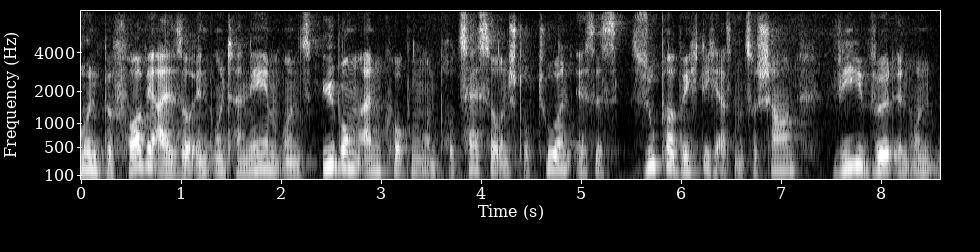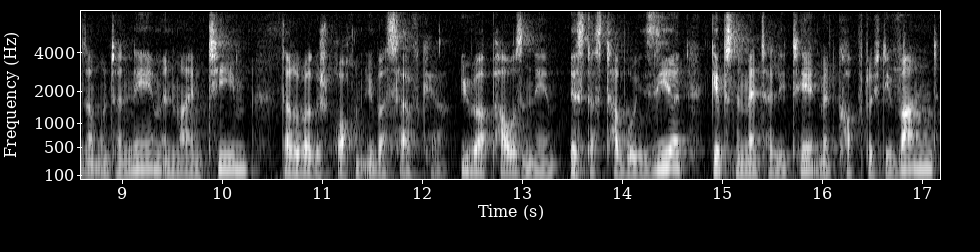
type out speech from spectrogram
Und bevor wir also in Unternehmen uns Übungen angucken und Prozesse und Strukturen, ist es super wichtig, erstmal zu schauen, wie wird in unserem Unternehmen, in meinem Team darüber gesprochen, über Self-Care, über Pausen nehmen. Ist das tabuisiert? Gibt es eine Mentalität mit Kopf durch die Wand?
